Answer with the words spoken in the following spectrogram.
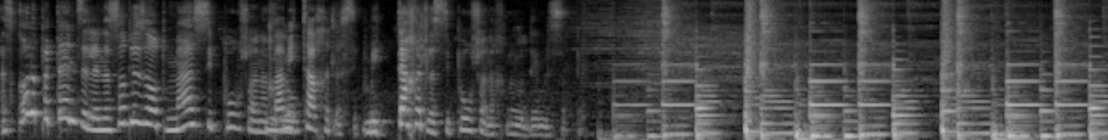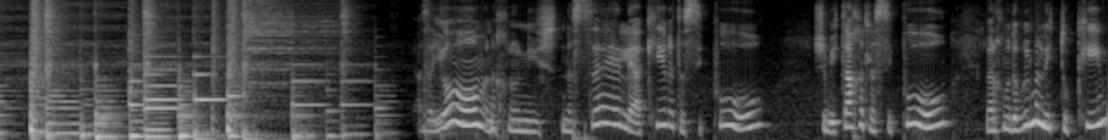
אז כל הפטנט זה לנסות לזהות מה הסיפור שאנחנו... מה מתחת לסיפור. מתחת לסיפור שאנחנו יודעים לספר. היום אנחנו ננסה להכיר את הסיפור שמתחת לסיפור, ואנחנו מדברים על ניתוקים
